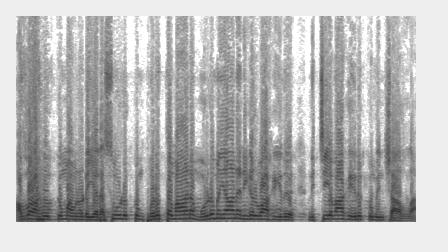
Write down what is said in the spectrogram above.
அல்லாஹுக்கும் அவனுடைய ரசூலுக்கும் பொருத்தமான முழுமையான நிகழ்வாக இது நிச்சயமாக இருக்கும் இன்ஷா அல்லா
